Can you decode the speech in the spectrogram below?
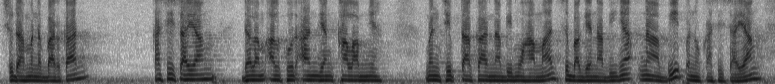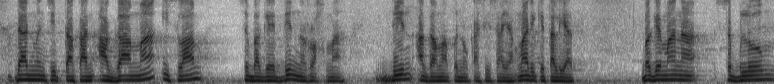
sudah menebarkan kasih sayang dalam Al-Quran yang kalamnya. Menciptakan Nabi Muhammad sebagai nabinya nabi penuh kasih sayang dan menciptakan agama Islam sebagai din rahmah din agama penuh kasih sayang. Mari kita lihat bagaimana sebelum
